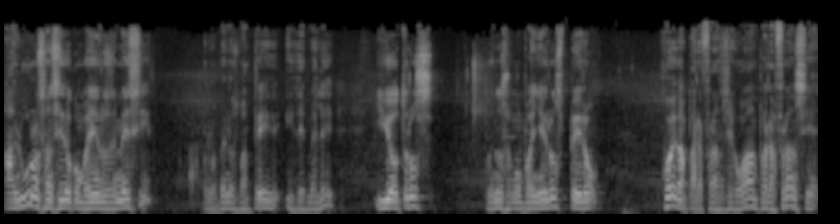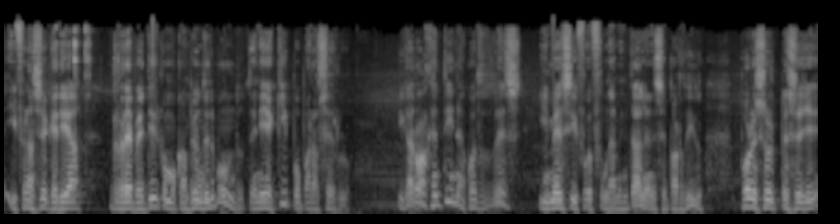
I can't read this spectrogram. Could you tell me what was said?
algunos han sido compañeros de Messi, por lo menos Mbappé y Dembélé, y otros pues no son compañeros, pero juegan para Francia, jugaban para Francia, y Francia quería repetir como campeón del mundo, tenía equipo para hacerlo. Y ganó Argentina 4-3, y Messi fue fundamental en ese partido. Por eso el PSG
